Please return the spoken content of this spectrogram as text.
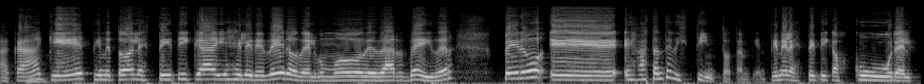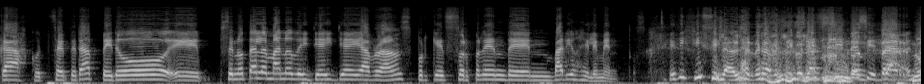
acá, que tiene toda la estética y es el heredero de algún modo de Darth Vader, pero eh, es bastante distinto también. Tiene la estética oscura, el casco, etcétera, pero eh, se nota la mano de J.J. Abrams porque sorprenden varios elementos. Es difícil hablar de la película sin decir no,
